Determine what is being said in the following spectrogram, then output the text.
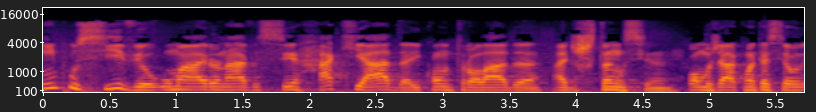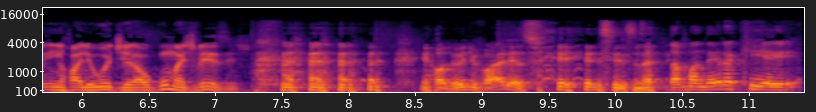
impossível uma aeronave ser hackeada e controlada à distância, como já aconteceu em Hollywood algumas vezes? em Hollywood Hollywood várias vezes, né? Da maneira que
